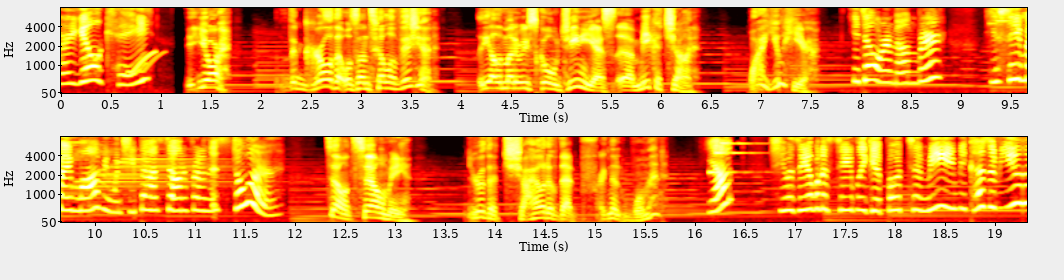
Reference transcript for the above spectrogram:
are you okay? You're the girl that was on television. The elementary school genius, uh, Mika-chan. Why are you here? You don't remember? You saved my mommy when she passed out in front of the store. Don't tell me. You're the child of that pregnant woman? Yep, she was able to safely give birth to me because of you,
